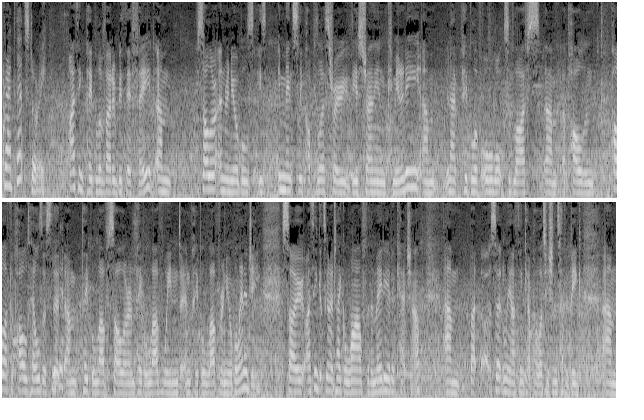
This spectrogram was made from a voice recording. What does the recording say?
grab that story? I think people have voted with their feet. Um, solar and renewables is immensely popular through the Australian community. Um, you know, people of all walks of life, um, a poll and poll after poll tells us that um, people love solar and people love wind and people love renewable energy. So I think it's going to take a while for the media to catch up, um, but certainly I think our politicians have a big um,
